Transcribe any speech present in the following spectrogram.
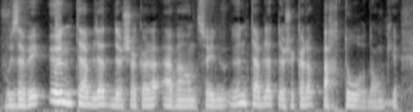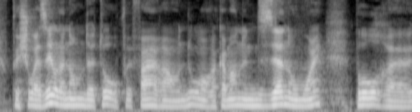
vous avez une tablette de chocolat à vendre. C'est une, tablette de chocolat par tour. Donc, vous pouvez choisir le nombre de tours. Vous pouvez faire, nous, on recommande une dizaine au moins pour euh,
